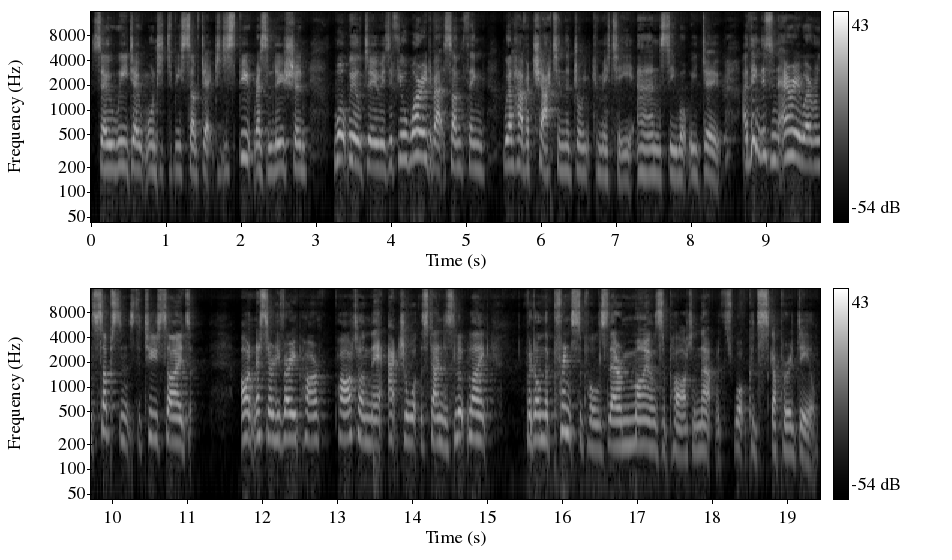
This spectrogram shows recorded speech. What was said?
So we don't want it to be subject to dispute resolution. What we'll do is if you're worried about something, we'll have a chat in the joint committee and see what we do. I think there's an area where on substance, the two sides aren't necessarily very par- part on the actual what the standards look like but on the principles, they're miles apart, and that's what could scupper a deal.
